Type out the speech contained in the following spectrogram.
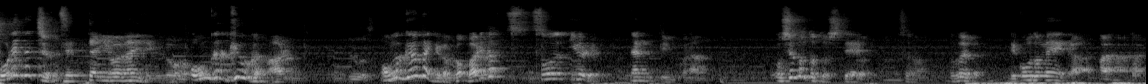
俺たちは絶対言わないんだけど、音楽業界もあるよ音楽業界っていうか割とそういわゆるなんていうのかなお仕事としてその例えばレコードメーカーはいはいはい。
